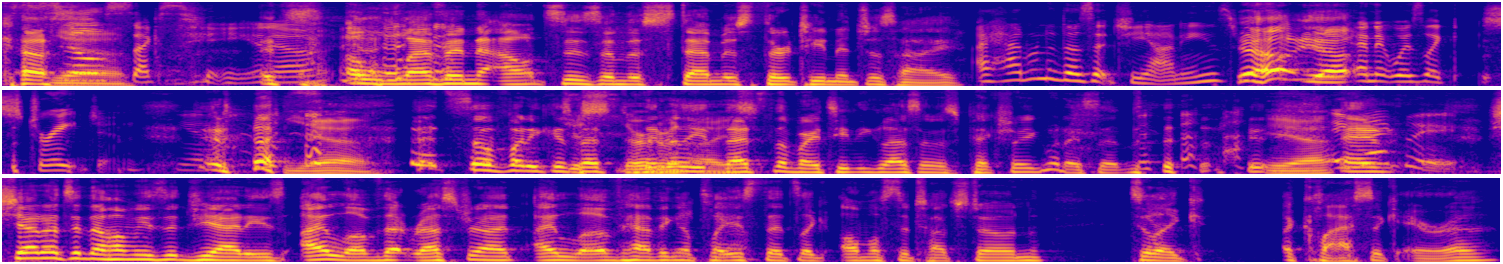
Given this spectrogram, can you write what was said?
steakhouse. still Yeah. sexy, you know? It's 11 ounces and the stem is 13 inches high. I had one of those at Gianni's. Yeah, recently, yeah. And it was like straight gin. You know? Yeah. That's so funny because Just that's stirred with literally ice. that's the martini glass I was picturing when I said. Yeah. And exactly. shout out to the homies at Gianni's. I love that restaurant. I love having a place that's like almost a touchstone to like a classic era.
